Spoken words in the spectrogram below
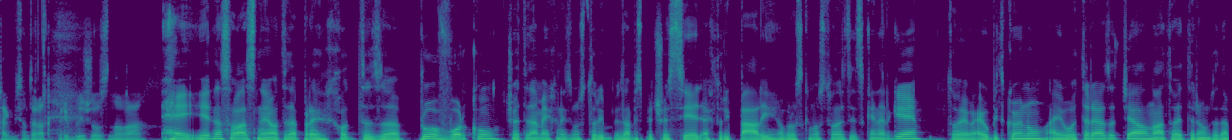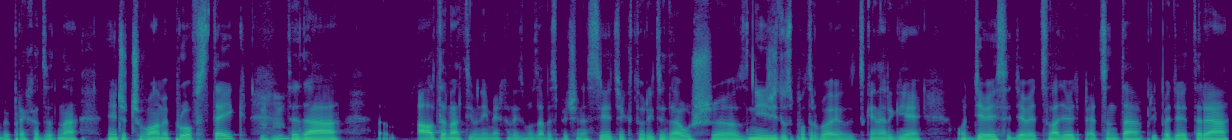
tak by som to rád približil znova. Hej, jedná sa vlastne o teda prechod z Proof of Worku, čo je teda mechanizmus, ktorý zabezpečuje sieť a ktorý páli obrovské množstvo elektrické energie. To je aj u Bitcoinu, aj u Etherea zatiaľ. No a to Ethereum teda bude prechádzať na niečo, čo voláme Proof of Stake, Mhm. teda alternatívny mechanizmus zabezpečenia siete, ktorý teda už e, zníži tú spotrebu elektrické energie o 99,9% v prípade Etherea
